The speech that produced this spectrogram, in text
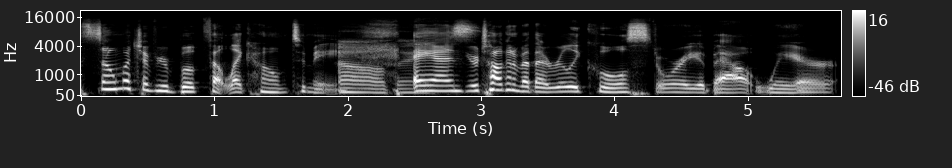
so much of your book felt like home to me. Oh, thanks. and you're talking about that really cool story about where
